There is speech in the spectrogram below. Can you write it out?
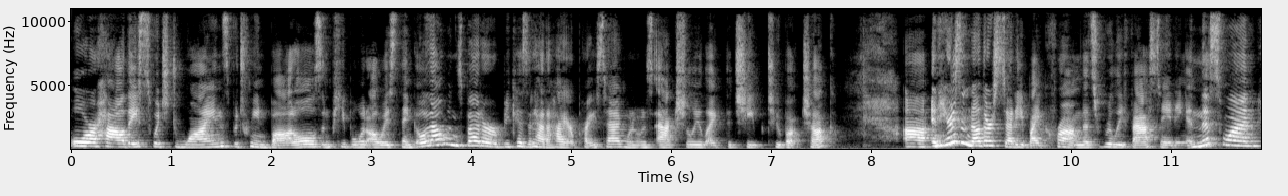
or how they switched wines between bottles and people would always think, oh, that one's better because it had a higher price tag when it was actually like the cheap two buck chuck. Uh, and here's another study by Crum that's really fascinating. And this one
